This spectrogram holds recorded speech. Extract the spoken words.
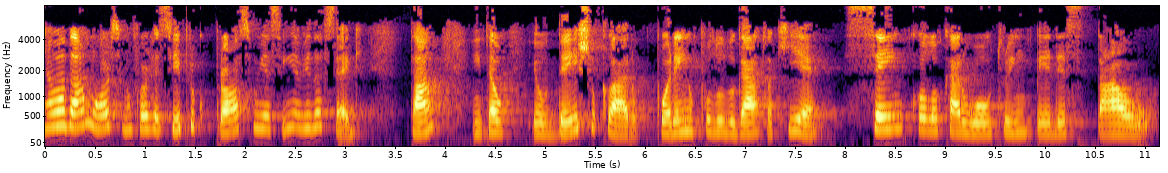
Ela dá amor, se não for recíproco, próximo e assim a vida segue tá? Então, eu deixo claro, porém o pulo do gato aqui é sem colocar o outro em um pedestal,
